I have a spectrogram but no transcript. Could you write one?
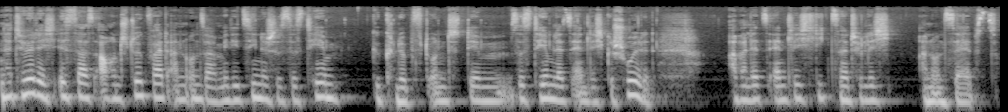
Natürlich ist das auch ein Stück weit an unser medizinisches System geknüpft und dem System letztendlich geschuldet. Aber letztendlich liegt es natürlich an uns selbst.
